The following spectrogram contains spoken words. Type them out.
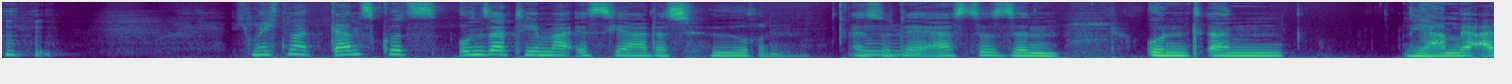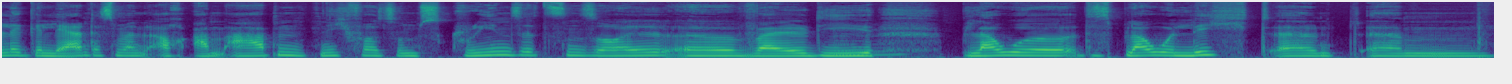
ich möchte mal ganz kurz, unser Thema ist ja das Hören, also mhm. der erste Sinn. Und ähm, wir haben ja alle gelernt, dass man auch am Abend nicht vor so einem Screen sitzen soll, äh, weil die mhm. blaue, das blaue Licht, äh, ähm,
